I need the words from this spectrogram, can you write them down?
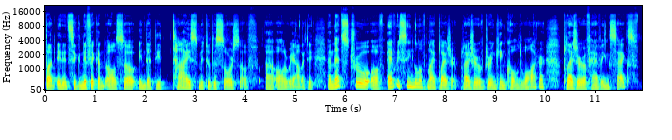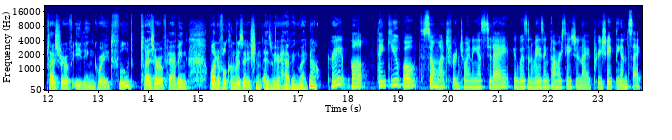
but it is significant also in that it ties me to the source of uh, all reality. And that's true of every single of my pleasure pleasure of drinking cold water, pleasure of having sex, pleasure of eating great food, pleasure of having wonderful conversation as we are having right now. Great. Well, thank you both so much for joining us today. It was an amazing conversation. I appreciate the insight.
